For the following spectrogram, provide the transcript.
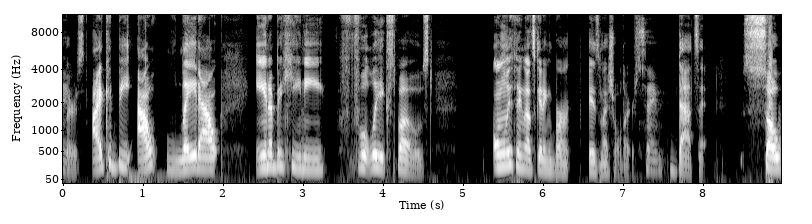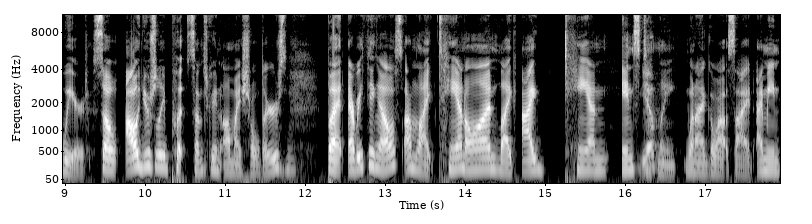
shoulders. I could be out, laid out in a bikini, fully exposed. Only thing that's getting burnt is my shoulders. Same. That's it. So weird. So I'll usually put sunscreen on my shoulders, Mhm. but everything else, I'm like tan on. Like I tan instantly when I go outside. I mean,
